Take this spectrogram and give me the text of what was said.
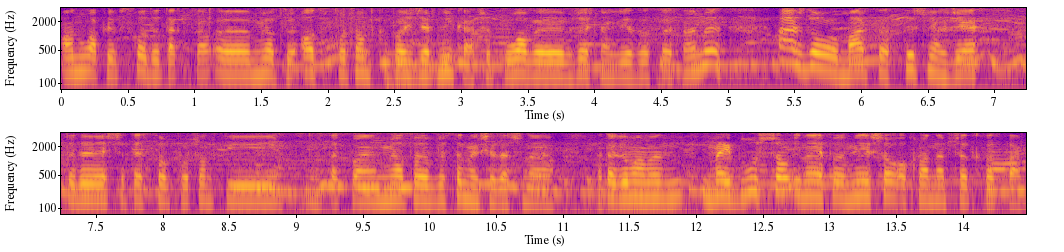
on łapie wschody tak e, miotły od początku października, czy połowy września, gdzie zastosujemy, aż do marca, stycznia, gdzie wtedy jeszcze też są początki, że tak powiem, miotły wiosennych się zaczynają. Dlatego mamy najdłuższą i najpełniejszą ochronę przed chwastami.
